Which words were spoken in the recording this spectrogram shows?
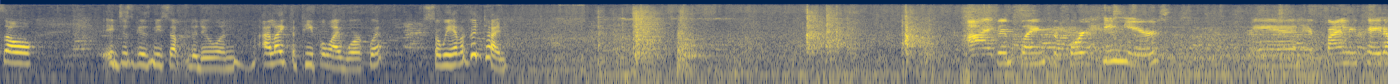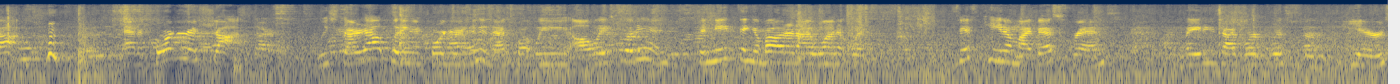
So it just gives me something to do, and I like the people I work with, so we have a good time. I've been playing for 14 years, and it finally paid off. At a quarter a shot. We started out putting a quarter in, and that's what we always put in. The neat thing about it, I won it with 15 of my best friends, ladies I've worked with for years.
